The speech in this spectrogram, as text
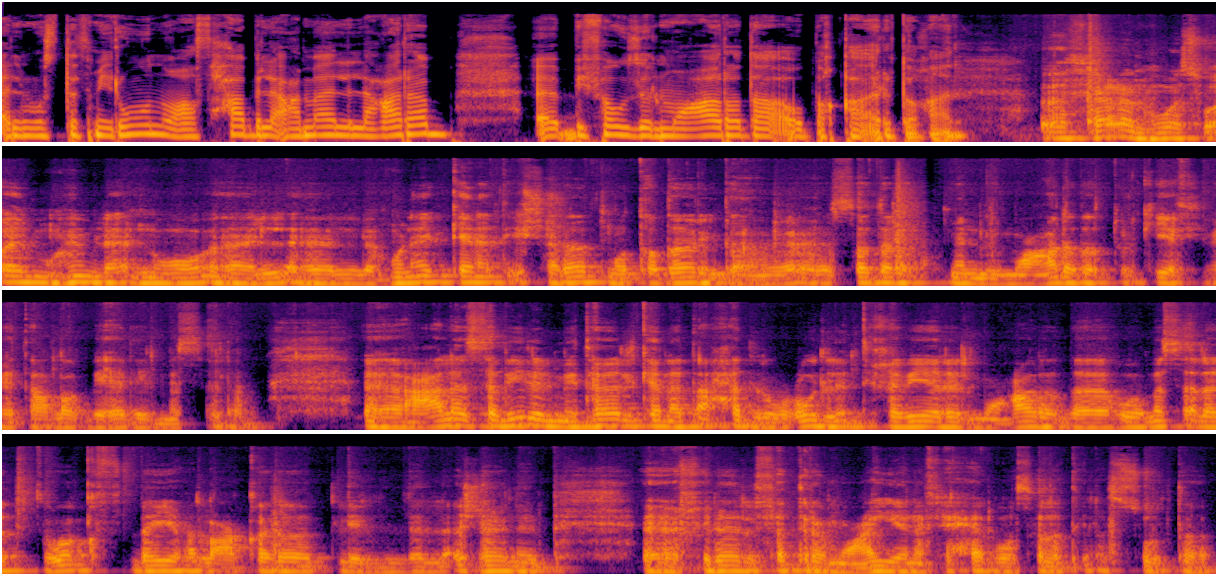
المستثمرون وأصحاب الأعمال العرب بفوز المعارضة أو بقاء أردوغان؟ فعلا هو سؤال مهم لأنه هناك كانت إشارات متضاربة صدرت من المعارضة التركية فيما يتعلق بهذه المسألة. على سبيل المثال كانت أحد الوعود الانتخابية للمعارضة هو مسألة وقف بيع العقارات للأجانب خلال فترة معينة في حال وصلت إلى السلطة.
